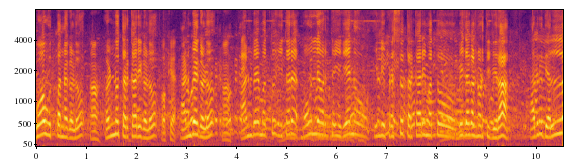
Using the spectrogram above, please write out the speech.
ಗೋ ಉತ್ಪನ್ನಗಳು ಹಣ್ಣು ತರಕಾರಿಗಳು ಅಣಬೆಗಳು ಅಣಬೆ ಮತ್ತು ಇತರೆ ಮೌಲ್ಯವರ್ಧಿತ ಏನು ಇಲ್ಲಿ ಫ್ರೆಶ್ ತರಕಾರಿ ಮತ್ತು ಬೀಜಗಳು ನೋಡ್ತಿದ್ದೀರಾ? ಅದ್ರದ್ದು ಎಲ್ಲ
